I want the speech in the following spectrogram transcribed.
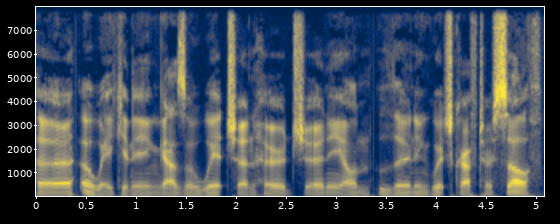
her awakening as a witch and her journey on learning witchcraft herself.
